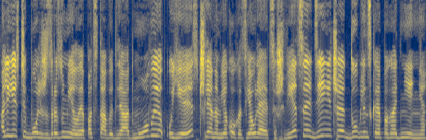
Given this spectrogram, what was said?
але есть і больш зразумелыя падставы для адмовы. У ЕС членам якога з'яўляецца Швецыя дзейнічае дублінскае пагадненне.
